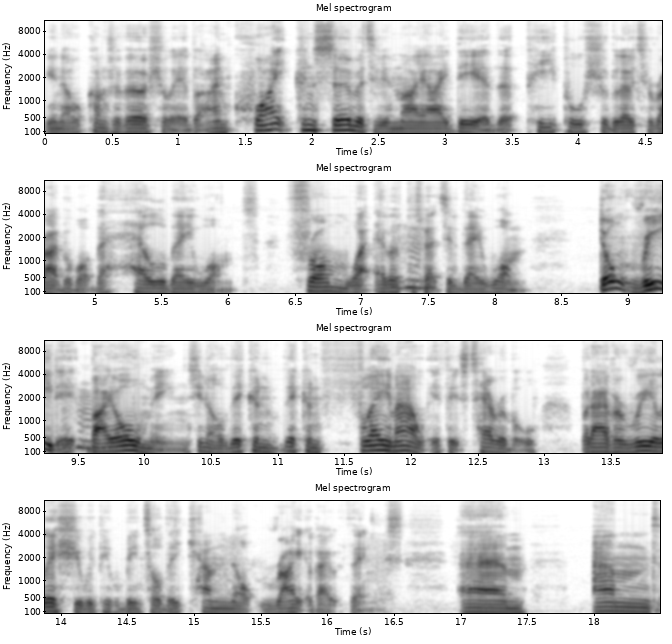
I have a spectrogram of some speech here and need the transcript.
you know controversial here, but I'm quite conservative in my idea that people should be able to write about what the hell they want from whatever mm-hmm. perspective they want don't read it mm-hmm. by all means. You know, they can they can flame out if it's terrible, but I have a real issue with people being told they cannot write about things. Um, and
